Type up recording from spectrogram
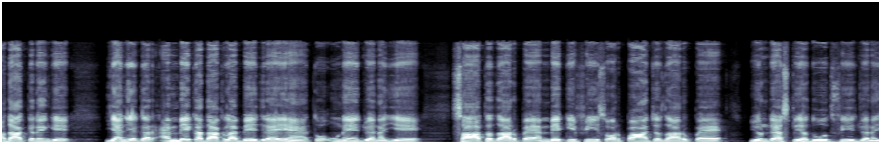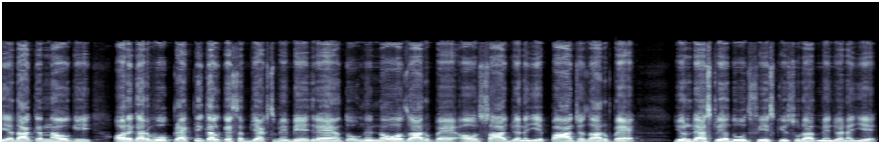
अदा करेंगे। यानी अगर एम का दाखिला भेज रहे हैं तो उन्हें जो है ना ये सात हज़ार रुपये एम की फ़ीस और पाँच हज़ार रुपये यूनिवर्सिटी हदूद फ़ीस जो है ना ये अदा करना होगी। और अगर वो प्रैक्टिकल के सब्जेक्ट्स में भेज रहे हैं तो उन्हें नौ हज़ार रुपये और साथ जो है ना ये पाँच हज़ार रुपये यूनिवर्सिटी हदूद फ़ीस की सूरत में जो है ना ये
